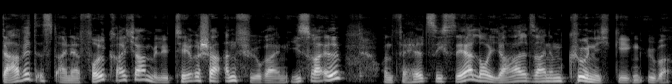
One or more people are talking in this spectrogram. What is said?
David ist ein erfolgreicher militärischer Anführer in Israel und verhält sich sehr loyal seinem König gegenüber.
